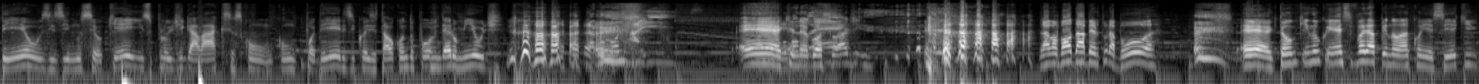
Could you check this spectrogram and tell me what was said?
deuses e não sei o que, e explodir galáxias com, com poderes e coisa e tal, quando o povo ainda era humilde. É, aquele negócio lá de. Dragon Ball da abertura boa. É, então quem não conhece, vale a pena lá conhecer, que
